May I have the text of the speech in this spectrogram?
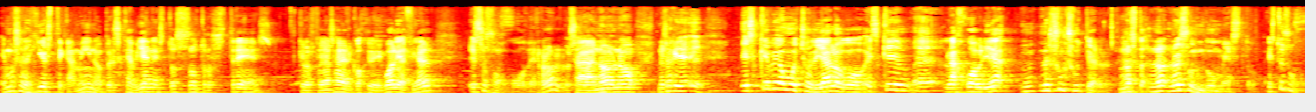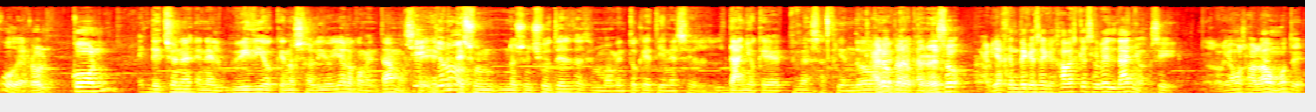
hemos elegido este camino, pero es que habían estos otros tres que los podíamos haber cogido igual y al final eso es un juego de rol. O sea, no, no, no es aquello, eh, Es que veo mucho diálogo, es que eh, la jugabilidad no es un shooter, no, está- no- no es un Doom esto. Esto es un juego de rol con De hecho, en el, en el vídeo que nos salió ya lo comentamos. Sí, que yo no- es un, no es un shooter desde el momento que tienes el daño que vas haciendo. Claro, claro, marcando. pero eso, había gente que se quejaba, es que se ve el daño. Sí, lo habíamos hablado, Mote.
